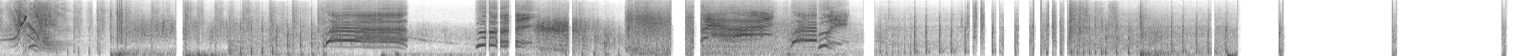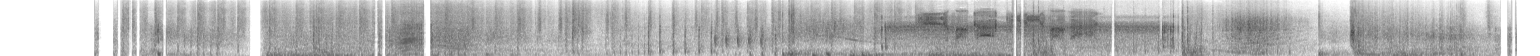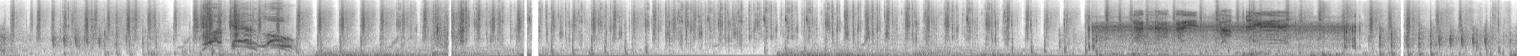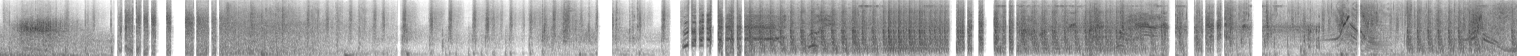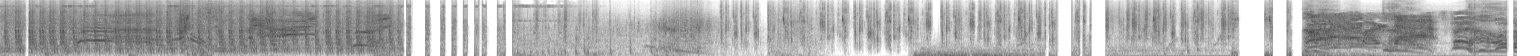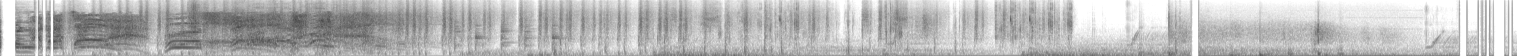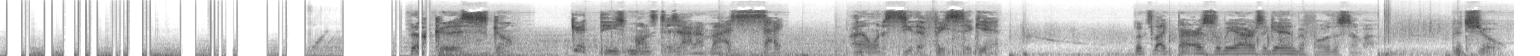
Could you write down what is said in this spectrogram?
Oh! Scum. Get these monsters out of my sight. I don't want to see their faces again. Looks like Paris will be ours again before the summer. Good show.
